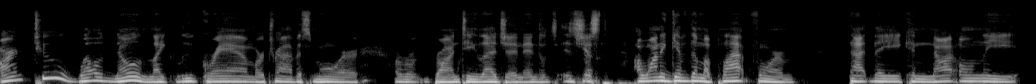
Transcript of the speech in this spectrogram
aren't too well known, like Luke Graham or Travis Moore or Ron T. Legend, and it's, it's just I want to give them a platform that they can not only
